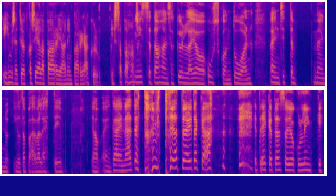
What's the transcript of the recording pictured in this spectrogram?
ihmiset, jotka siellä pärjää, niin pärjää kyllä missä tahansa. Missä tahansa, kyllä joo, uskon tuon. Mä en sitten mennyt iltapäivälehtiin ja enkä enää tee toimittajatöitäkään. Että ehkä tässä on joku linkki.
